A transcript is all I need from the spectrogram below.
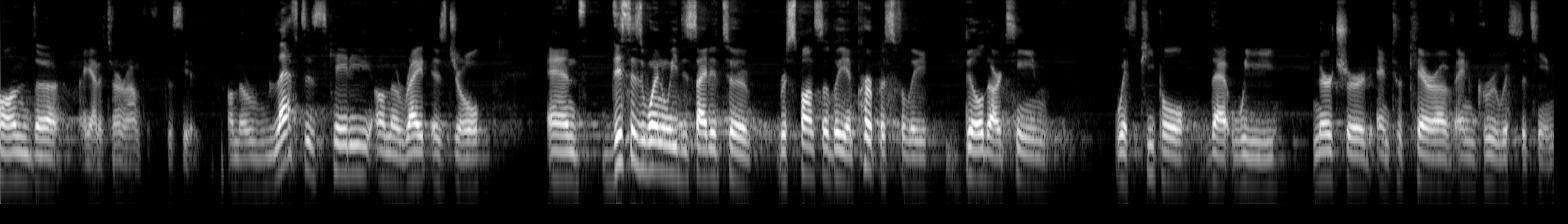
On the, I gotta turn around to, to see it. On the left is Katie, on the right is Joel. And this is when we decided to responsibly and purposefully build our team with people that we nurtured and took care of and grew with the team.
